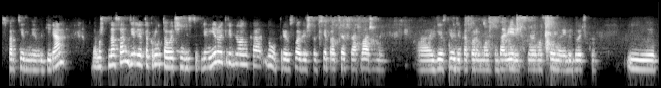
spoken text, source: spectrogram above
в спортивные лагеря. Потому что на самом деле это круто, очень дисциплинирует ребенка, ну, при условии, что все процессы отлажены. Э, есть люди, которым можно доверить своего сына или дочку. И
